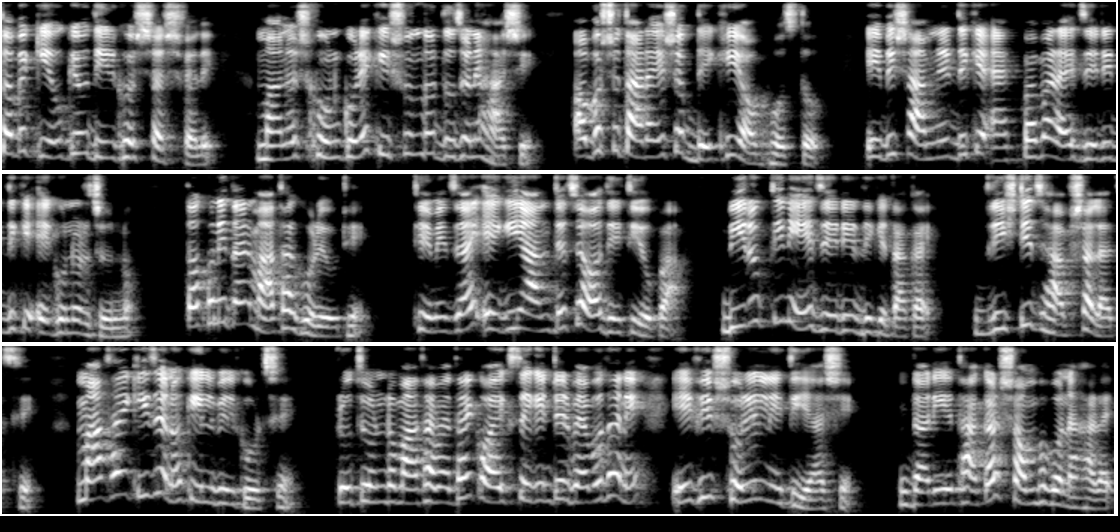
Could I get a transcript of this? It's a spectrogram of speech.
তবে কেউ কেউ দীর্ঘশ্বাস ফেলে। মানুষ খুন করে কি সুন্দর দুজনে হাসে। অবশ্য তারা এসব দেখেই অভ্যস্ত। এবি সামনের দিকে এক পা বাড়ায় জেডির দিকে এগোনোর জন্য। তখনই তার মাথা ঘুরে ওঠে। থেমে যায়, এগিয়ে আনতে চাওয়া দ্বিতীয় পা। বিরক্তি নিয়ে জেডির দিকে তাকায়। দৃষ্টি ঝাপসা লাগছে। মাথায় কি যেন কিলবিল করছে। প্রচণ্ড মাথা ব্যথায় কয়েক সেকেন্ডের ব্যবধানে এভির শরীর নেতিয়ে আসে। দাঁড়িয়ে থাকার সম্ভাবনা হারায়।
